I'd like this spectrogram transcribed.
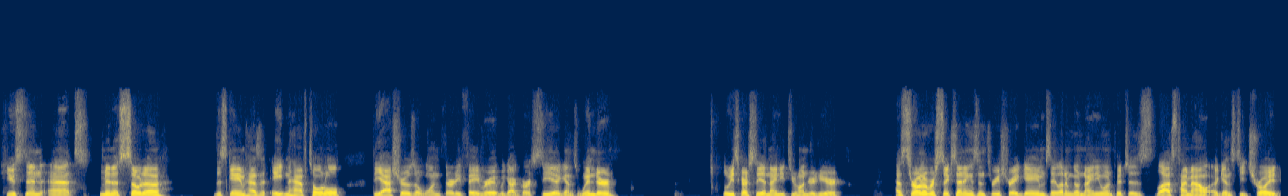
Houston at Minnesota. This game has an eight and a half total. The Astros a 130 favorite. We got Garcia against Winder. Luis Garcia, 9,200 here has thrown over six innings in three straight games. They let him go 91 pitches last time out against Detroit.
